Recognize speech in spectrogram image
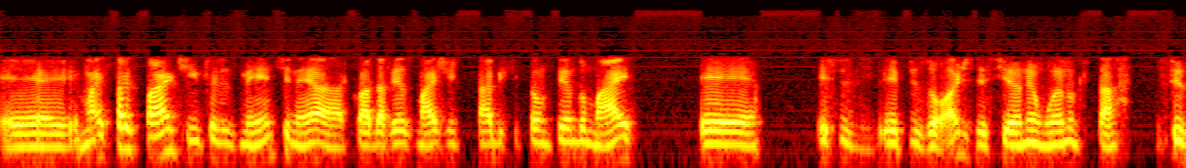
É, mas faz parte, infelizmente, né? Cada vez mais a gente sabe que estão tendo mais é, esses episódios. Esse ano é um ano que está se,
